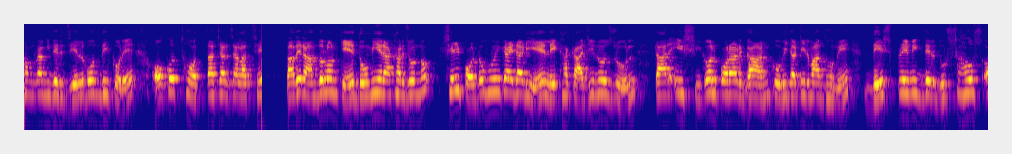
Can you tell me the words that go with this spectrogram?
সংগ্রামীদের জেলবন্দি করে অকথ্য অত্যাচার চালাচ্ছে তাদের আন্দোলনকে দমিয়ে রাখার জন্য সেই পটভূমিকায় দাঁড়িয়ে লেখা কাজী নজরুল তার এই শিকল পড়ার গান কবিতাটির মাধ্যমে দেশপ্রেমিকদের দুঃসাহস ও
